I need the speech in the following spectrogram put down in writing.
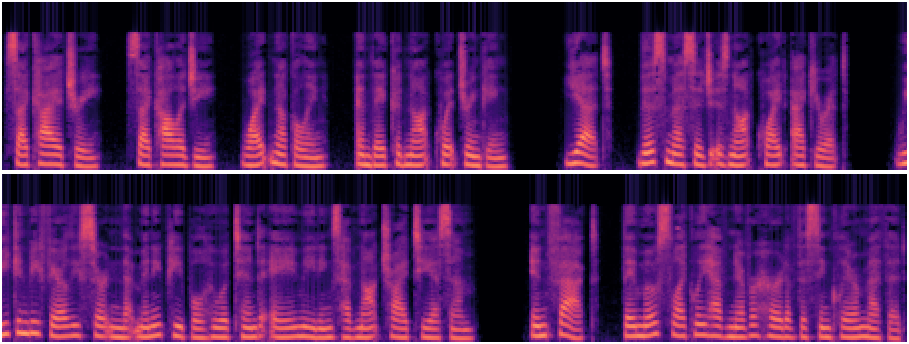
psychiatry, psychology, white knuckling, and they could not quit drinking. Yet, this message is not quite accurate. We can be fairly certain that many people who attend AA meetings have not tried TSM. In fact, they most likely have never heard of the Sinclair method.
